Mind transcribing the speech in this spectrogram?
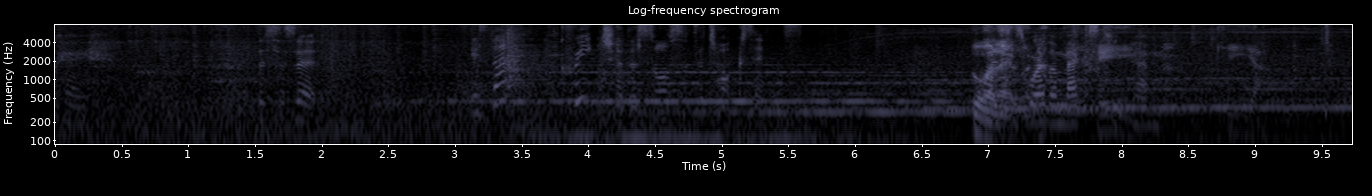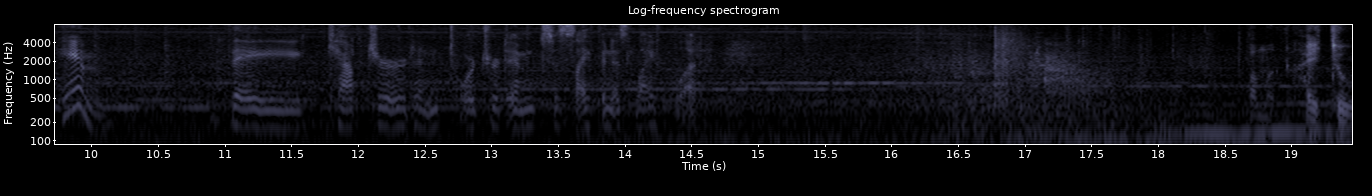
Okay. This is it. Is that creature the source of the toxins? ตัวอะไร This is วะ where เนี่ย the mechs keep Hey. him. him. They captured and tortured him to siphon his lifeblood. I too.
